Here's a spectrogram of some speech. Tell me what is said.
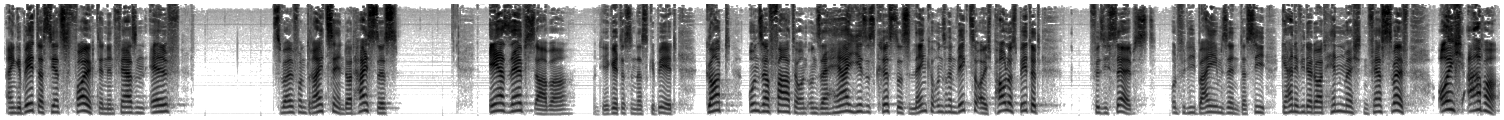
Ein Gebet, das jetzt folgt in den Versen 11, 12 und 13. Dort heißt es, er selbst aber, Und hier geht es in das Gebet. Gott, unser Vater und unser Herr Jesus Christus, lenke unseren Weg zu euch. Paulus betet für sich selbst und für die die bei ihm sind, dass sie gerne wieder dorthin möchten. Vers 12. Euch aber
